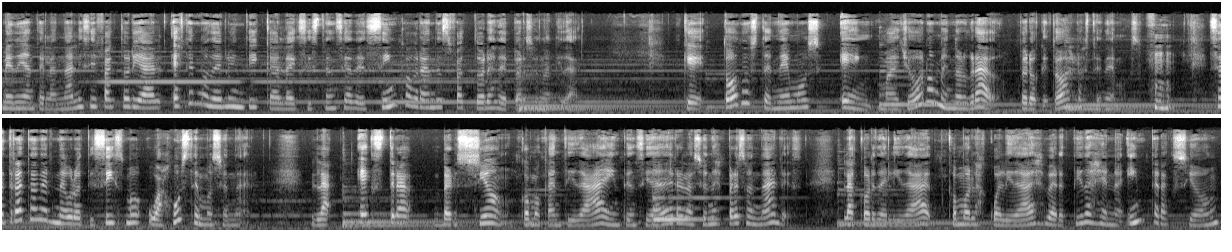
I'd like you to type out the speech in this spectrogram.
Mediante el análisis factorial, este modelo indica la existencia de cinco grandes factores de personalidad que todos tenemos en mayor o menor grado, pero que todos los tenemos. Se trata del neuroticismo o ajuste emocional, la extraversión como cantidad e intensidad de relaciones personales, la cordialidad como las cualidades vertidas en la interacción,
